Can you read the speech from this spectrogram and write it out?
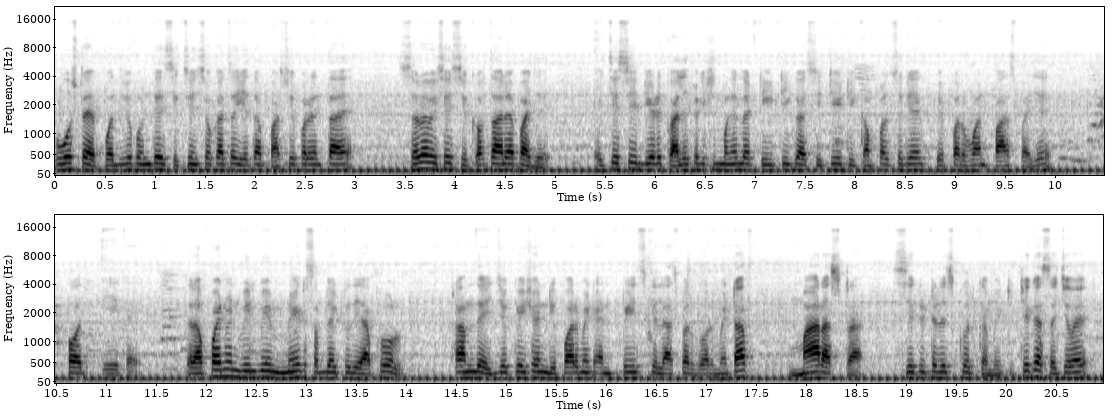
पोस्ट आहे पदवी कोणते शिक्षण शुल्काचं येत्या पाचवीपर्यंत आहे. सर्व विषय शिकवता आले पाहिजे. H S C D Ed qualification बघितलं टी टी का सी टी टी कंपल्सरी आहे पेपर वन पास पाहिजे. पद एक आहे. तर appointment will be made subject to the approval from the education department and pay scale as per government of Maharashtra secretary school committee ठीक आहे सचिव आहे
